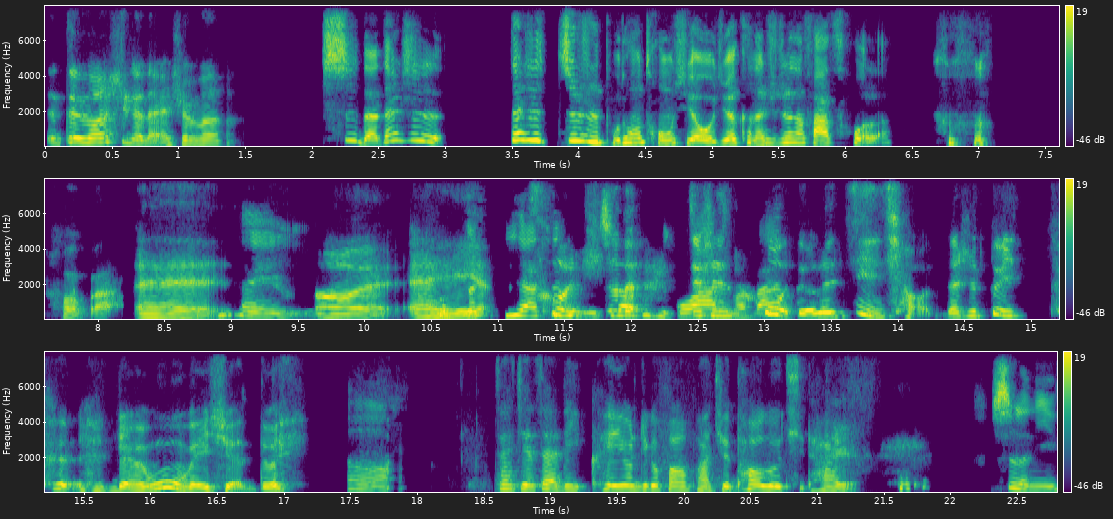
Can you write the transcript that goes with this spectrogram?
那 对方是个男生吗？是的，但是但是就是普通同学，我觉得可能是真的发错了。好吧，哎哎 哎呀，错失的就是获得了技巧，但是对人物没选对。嗯，再接再厉，可以用这个方法去套路其他人。是的，你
